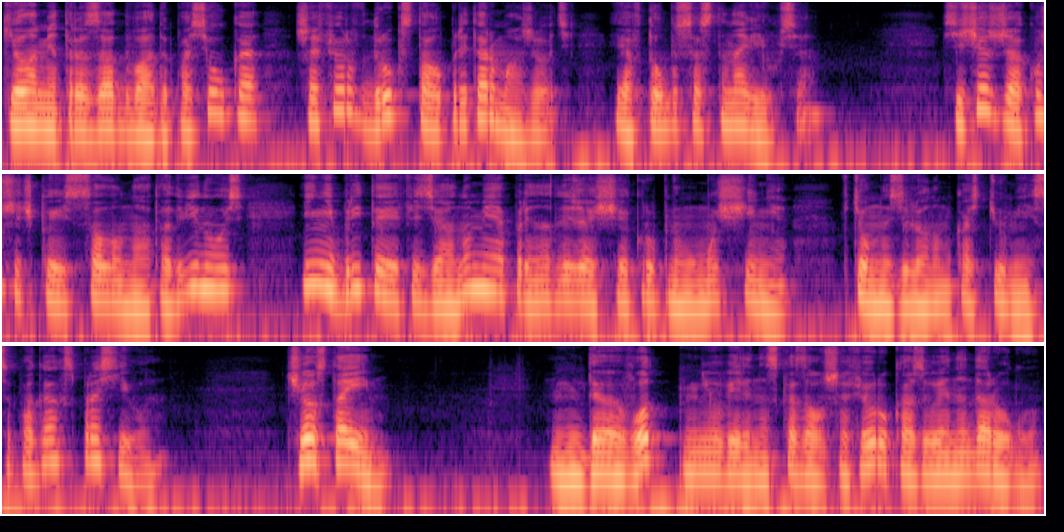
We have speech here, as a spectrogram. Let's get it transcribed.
Километра за два до поселка шофер вдруг стал притормаживать, и автобус остановился. Сейчас же окошечко из салона отодвинулось, и небритая физиономия, принадлежащая крупному мужчине в темно-зеленом костюме и сапогах, спросила. «Чё стоим?» «Да вот», – неуверенно сказал шофер, указывая на дорогу.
